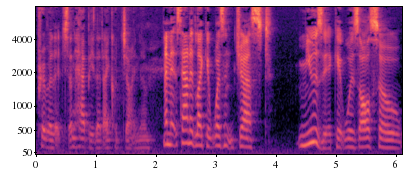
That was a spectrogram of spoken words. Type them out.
privileged and happy that I could join them. And it sounded like it wasn't just music, it was also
